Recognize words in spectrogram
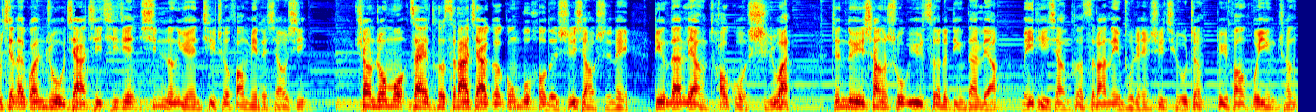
先来关注假期期间新能源汽车方面的消息。上周末，在特斯拉价格公布后的十小时内，订单量超过十万。针对上述预测的订单量，媒体向特斯拉内部人士求证，对方回应称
